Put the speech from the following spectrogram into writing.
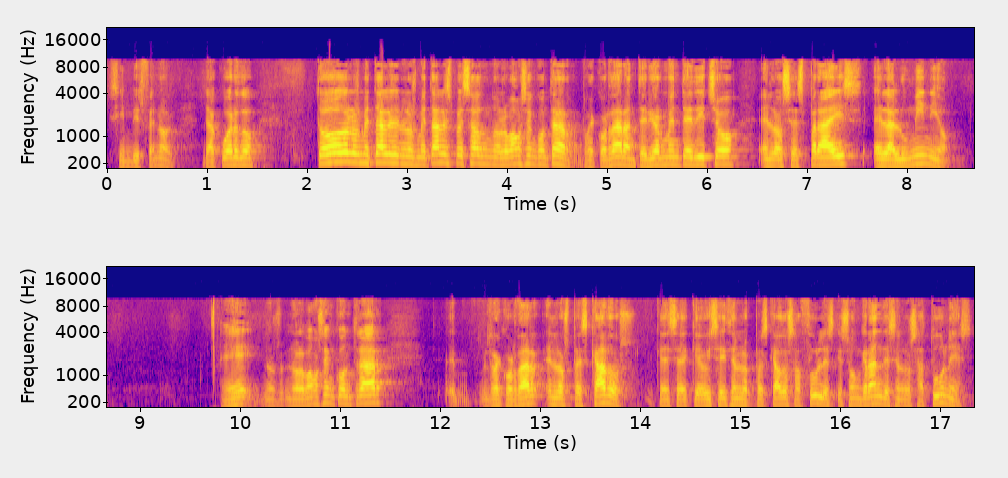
sin bisfenol. ¿De acuerdo? Todos los metales, los metales pesados nos lo vamos a encontrar, recordar, anteriormente he dicho en los sprays, el aluminio, ¿eh? nos, lo vamos a encontrar, eh, recordar en los pescados, que, hoy se dicen los pescados azules, que son grandes, en los atunes,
